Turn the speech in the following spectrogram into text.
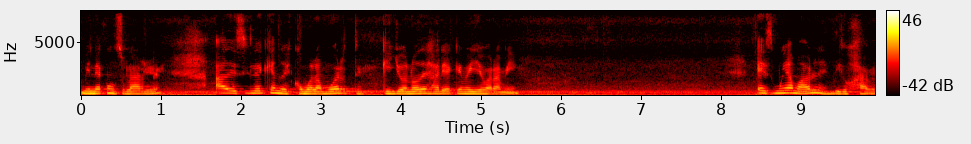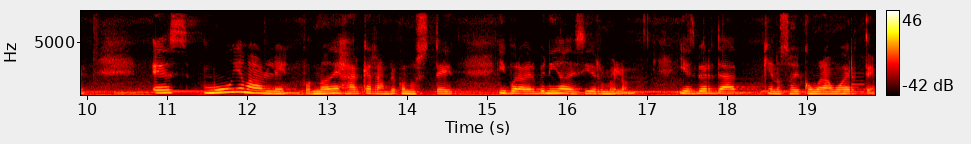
vine a consolarle, a decirle que no es como la muerte, que yo no dejaría que me llevara a mí. Es muy amable, dijo Javier. Es muy amable por no dejar que arrample con usted y por haber venido a decírmelo. Y es verdad que no soy como la muerte.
